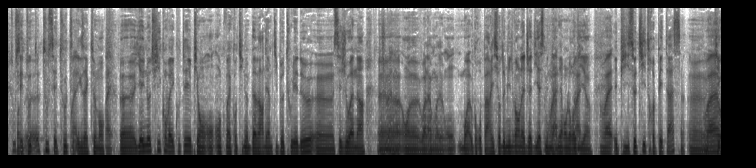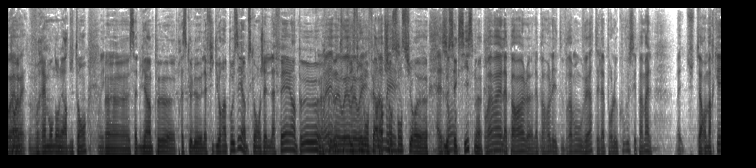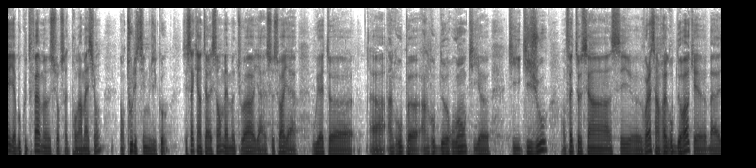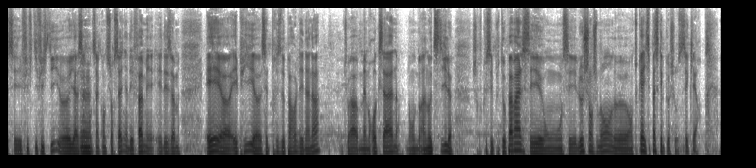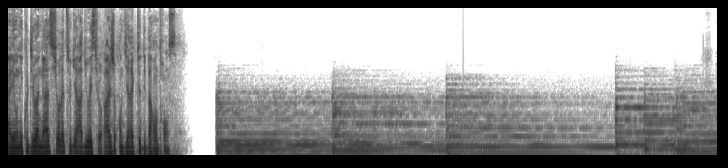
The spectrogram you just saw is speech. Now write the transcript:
tous et toutes. tous et toutes, exactement. Il euh, y a une autre fille qu'on va écouter et puis on, on, va continuer de bavarder un petit peu tous les deux. Euh, c'est Johanna. Euh, voilà, moi, moi, gros pari sur 2020, on l'a déjà dit la semaine dernière, on le redit. Hein. Et puis ce titre Pétasse, qui est quand même vraiment dans l'air du temps. ça devient un peu presque le, la figure imposée, hein, parce qu'Angèle l'a fait un peu. Toutes les filles vont faire leur chanson sur le sexisme. Ouais, ouais, la parole, la parole est vraiment ouverte et là pour le coup, c'est pas mal. Bah, tu t'as remarqué, il y a beaucoup de femmes euh, sur cette programmation, dans tous les styles musicaux. C'est ça qui est intéressant. Même, tu vois, il y a ce soir, il y a Ouette, euh, un groupe, euh, un groupe de Rouen qui qui, qui joue. En fait, c'est un, c'est voilà, c'est un vrai groupe de rock. Et, bah, c'est 50-50. Il y a 50-50 sur scène. Il y a des femmes et, et des hommes. Et et puis cette prise de parole des nanas. Tu vois, même Roxane, dans un autre style je trouve que c'est plutôt pas mal. C'est on, c'est le changement. Euh, en tout cas, il se passe quelque chose, c'est clair. Allez, on écoute Johanna sur la Tsugi Radio et sur Rage en direct des bars en trans.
